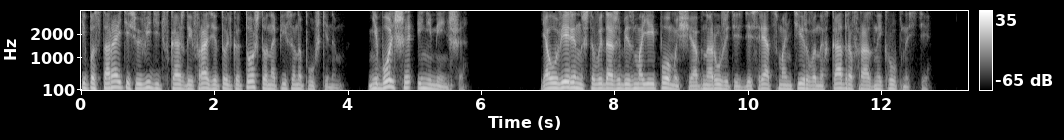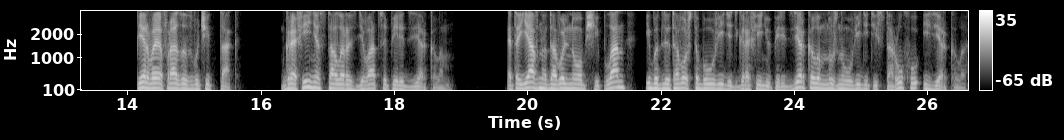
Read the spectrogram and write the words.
и постарайтесь увидеть в каждой фразе только то, что написано Пушкиным, не больше и не меньше. Я уверен, что вы даже без моей помощи обнаружите здесь ряд смонтированных кадров разной крупности. Первая фраза звучит так. Графиня стала раздеваться перед зеркалом. Это явно довольно общий план, ибо для того, чтобы увидеть графиню перед зеркалом, нужно увидеть и старуху, и зеркало.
